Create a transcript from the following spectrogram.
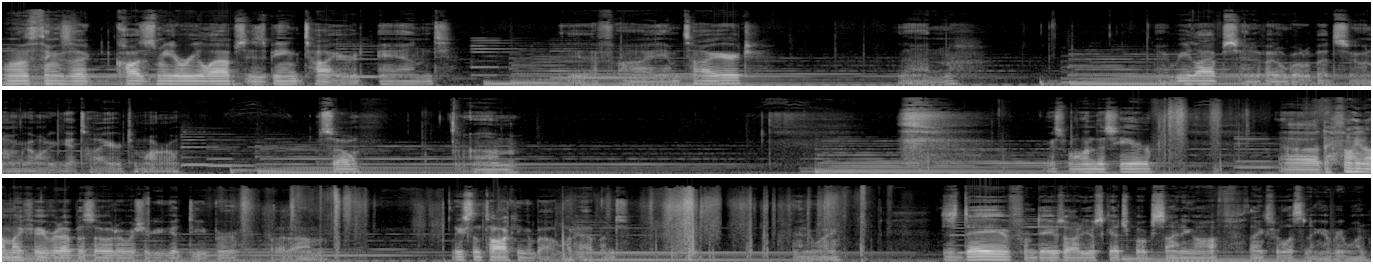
one of the things that causes me to relapse is being tired. And if I am tired, then I relapse. And if I don't go to bed soon, I'm going to get tired tomorrow. So, um, I guess we'll end this here. Uh, definitely not my favorite episode. I wish I could get deeper, but um, at least I'm talking about what happened. Anyway, this is Dave from Dave's Audio Sketchbook signing off. Thanks for listening, everyone.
